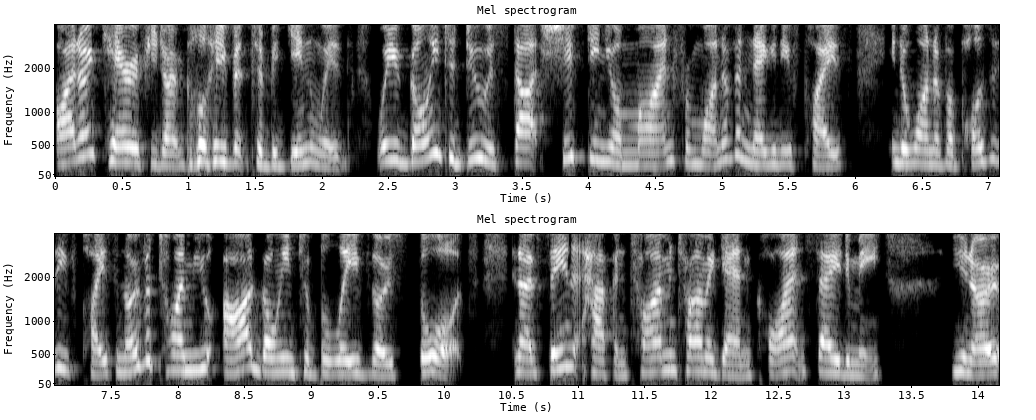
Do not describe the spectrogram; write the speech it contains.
I don't care if you don't believe it to begin with. What you're going to do is start shifting your mind from one of a negative place into one of a positive place. And over time, you are going to believe those thoughts. And I've seen it happen time and time again. Clients say to me, you know,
